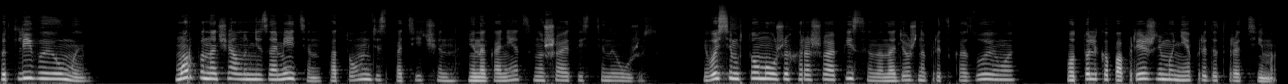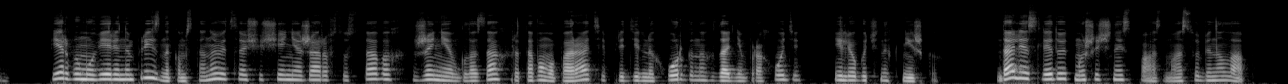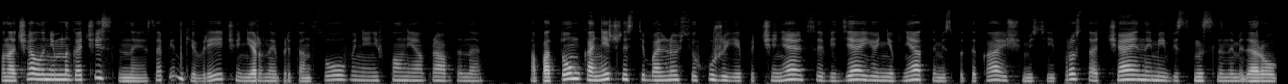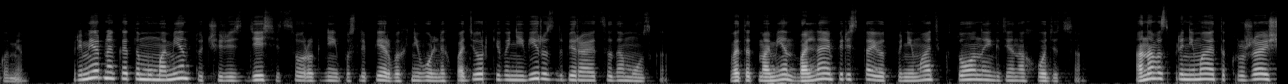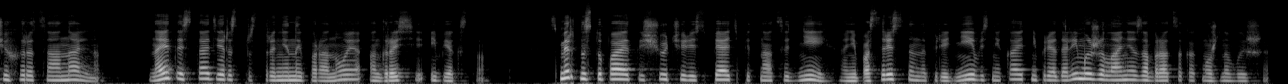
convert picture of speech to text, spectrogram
Пытливые умы. Мор поначалу незаметен, потом деспотичен и, наконец, внушает истинный ужас. Его симптомы уже хорошо описаны, надежно предсказуемы, вот только по-прежнему непредотвратимы. Первым уверенным признаком становится ощущение жара в суставах, жжение в глазах, ротовом аппарате, предельных органах, заднем проходе и легочных книжках. Далее следуют мышечные спазмы, особенно лап. Поначалу немногочисленные, запинки в речи, нервное пританцовывание не вполне оправданное, а потом конечности больной все хуже ей подчиняются, ведя ее невнятными, спотыкающимися и просто отчаянными и бессмысленными дорогами. Примерно к этому моменту, через 10-40 дней после первых невольных подергиваний, вирус добирается до мозга. В этот момент больная перестает понимать, кто она и где находится. Она воспринимает окружающих иррационально – на этой стадии распространены паранойя, агрессия и бегство. Смерть наступает еще через 5-15 дней, а непосредственно перед ней возникает непреодолимое желание забраться как можно выше.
